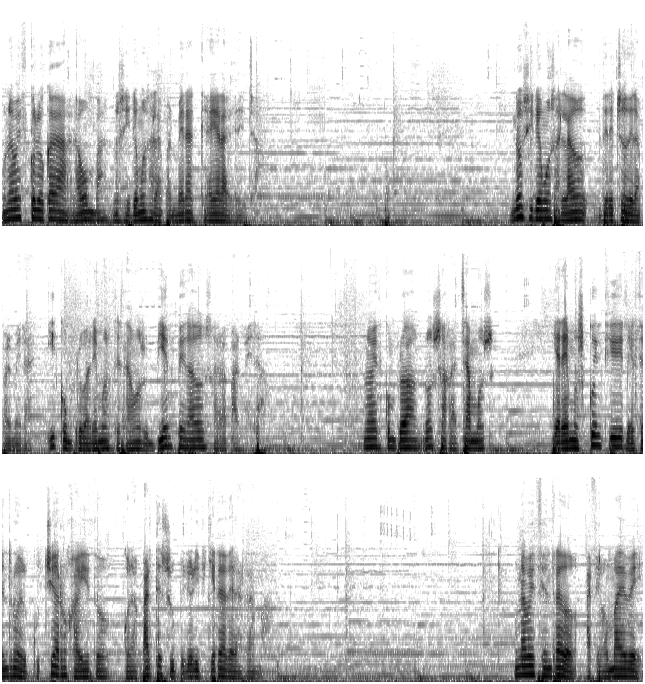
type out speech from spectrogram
Una vez colocada la bomba, nos iremos a la palmera que hay a la derecha. Nos iremos al lado derecho de la palmera y comprobaremos que estamos bien pegados a la palmera. Una vez comprobado nos agachamos y haremos coincidir el centro del cuchillo arrojadizo con la parte superior izquierda de la rama. Una vez centrado hacia bomba de B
